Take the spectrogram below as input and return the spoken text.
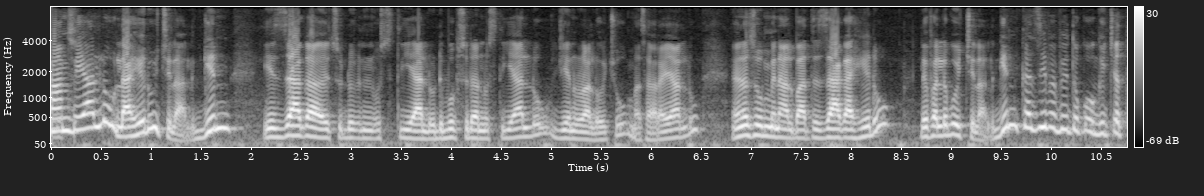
ካምፕ ያሉ ላይሄዱ ይችላል። ግን የዛ ጋር ሱዳን ውስጥ ያሉ ደቡብ ሱዳን ውስጥ ያሉ ጄኔራሎቹ መሳሪያ ያሉ እነሱ ምናልባት እዛ ጋር ሄዶ ሊፈልጉ ይችላል። ግን ከዚህ በፊት እኮ ግጭት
